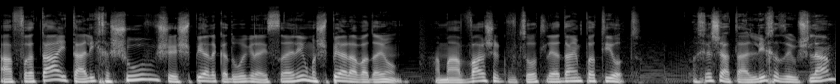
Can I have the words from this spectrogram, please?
ההפרטה היא תהליך חשוב שהשפיע על הכדורגל הישראלי ומשפיע עליו עד היום. המעבר של קבוצות לידיים פרטיות. אחרי שהתהליך הזה יושלם,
